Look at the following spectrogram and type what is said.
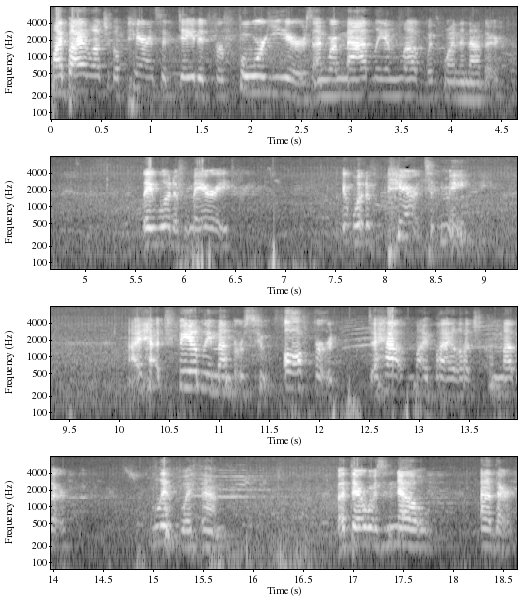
My biological parents had dated for four years and were madly in love with one another. They would have married. They would have parented me. I had family members who offered to have my biological mother live with them. But there was no other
